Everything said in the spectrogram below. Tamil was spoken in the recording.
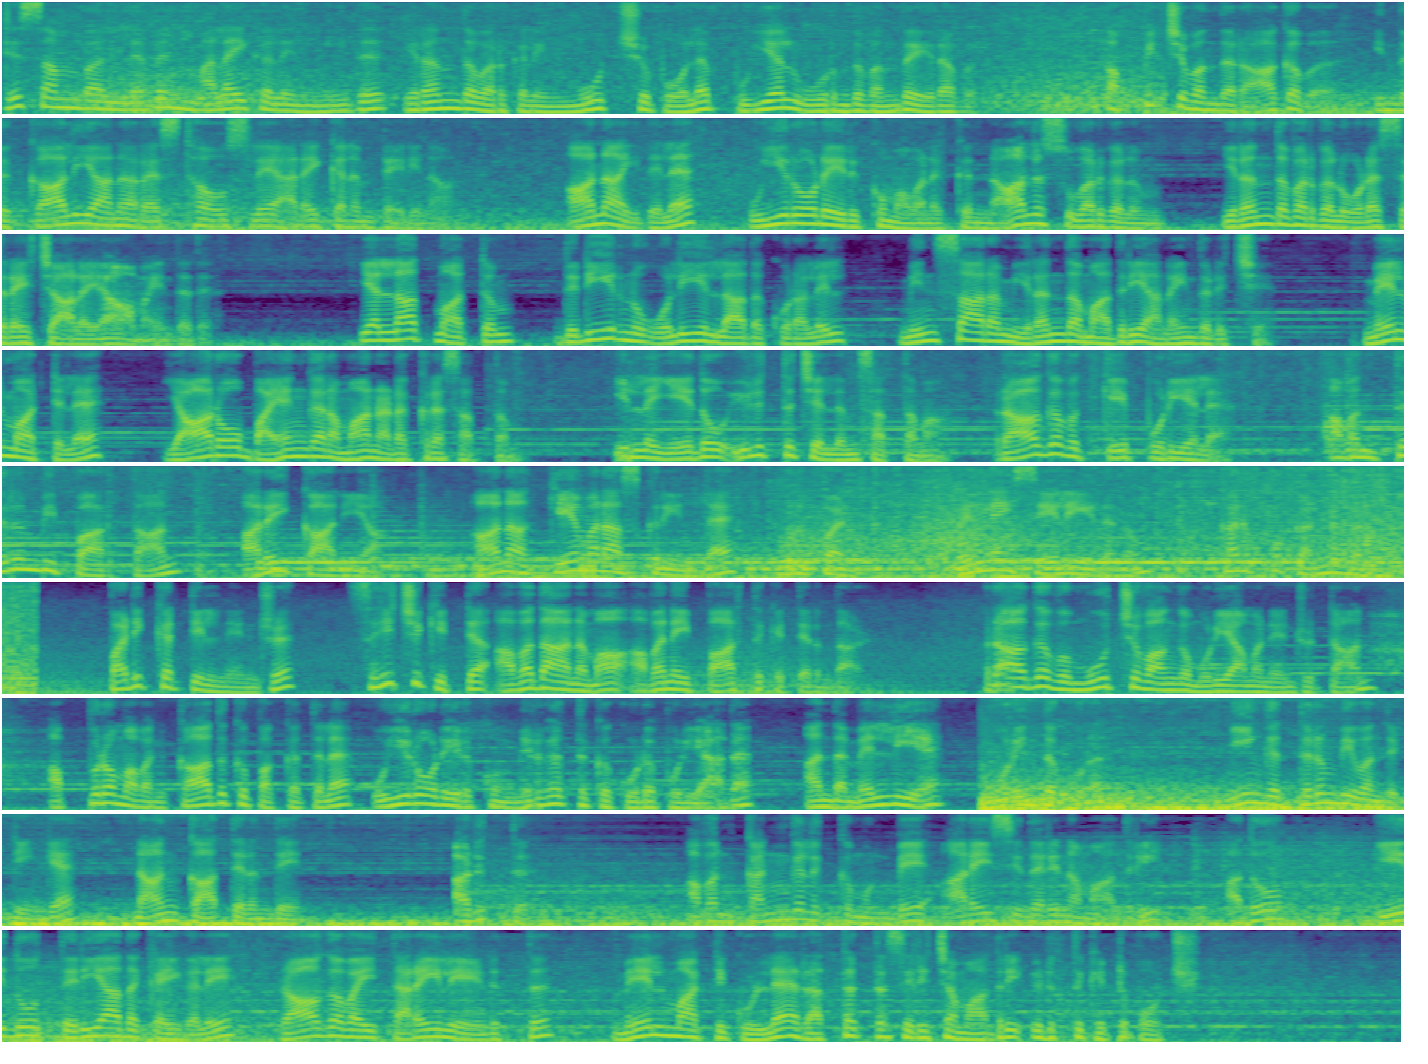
டிசம்பர் லெவன் மலைகளின் மீது இறந்தவர்களின் மூச்சு போல புயல் ஊர்ந்து வந்த இரவு. தப்பிச்சு வந்த ராகவ இந்த காலியான ரெஸ்ட் ஹவுஸ்ல அரைக்கலம் தேடினான். ஆனா இதுல உயிரோட இருக்கும் அவனுக்கு நாலு சுவர்களும் இறந்தவர்களோட சிறைச்சாலையா அமைந்தது. எல்லாத் மாட்டும் திடீர்னு ஒலி இல்லாத குரலில் மின்சாரம் இறந்த மாதிரி அணைந்துடுச்சு. மேல்மாட்டுல யாரோ பயங்கரமா நடக்கிற சத்தம். இல்ல ஏதோ இழுத்துச் செல்லும் சத்தமா. ராகவுக்கே புரியல. அவன் திரும்பி பார்த்தான் அரை காலியா ஆனா கேமரா ஸ்கிரீன்ல ஒரு பெண் வெள்ளை சேலையுடனும் கருப்பு கண்ணுகளும் படிக்கட்டில் நின்று சிரிச்சுக்கிட்டு அவதானமா அவனை பார்த்துக்கிட்டு இருந்தாள் ராகவ் மூச்சு வாங்க முடியாம நின்றுட்டான். அப்புறம் அவன் காதுக்கு பக்கத்துல உயிரோடு இருக்கும் மிருகத்துக்கு கூட புரியாத அந்த மெல்லிய முறிந்த குரல் நீங்க திரும்பி வந்துட்டீங்க நான் காத்திருந்தேன். அடுத்து அவன் கண்களுக்கு முன்பே அரை சிதறின மாதிரி அதோ ஏதோ தெரியாத கைகளே ராகவை தரையிலே எடுத்து மேல் மாட்டிக்குள்ள ரத்தத்தை சிரிச்ச மாதிரி எடுத்துக்கிட்டு போச்சு.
